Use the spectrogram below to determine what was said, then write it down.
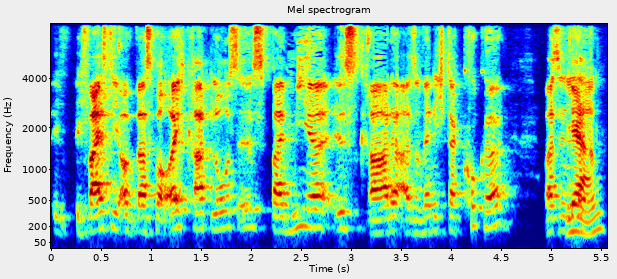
ich, ich, weiß nicht, ob was bei euch gerade los ist. Bei mir ist gerade, also wenn ich da gucke, was in den ja. letzten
